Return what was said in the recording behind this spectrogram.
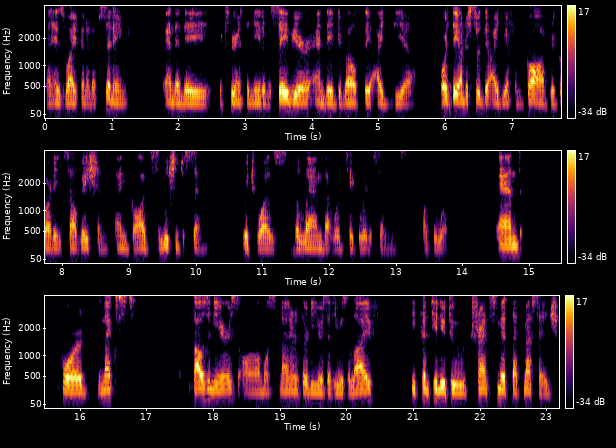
and his wife ended up sinning, and then they experienced the need of a savior, and they developed the idea, or they understood the idea from God regarding salvation and God's solution to sin, which was the Lamb that would take away the sins of the world. And for the next thousand years, or almost 930 years that he was alive, he continued to transmit that message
